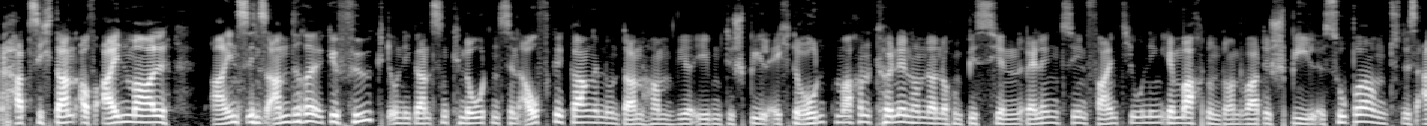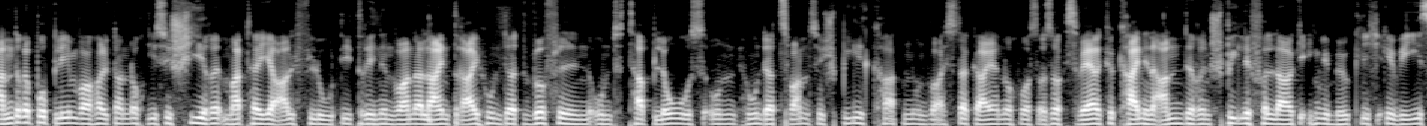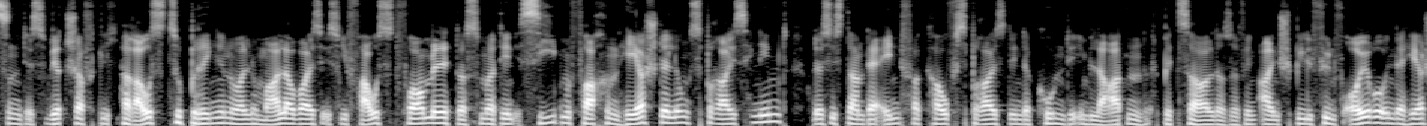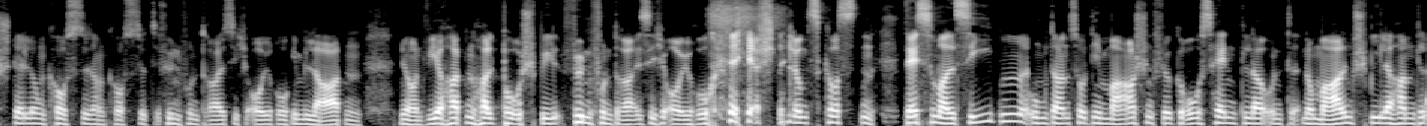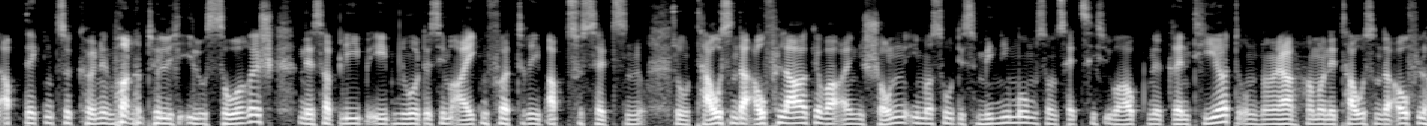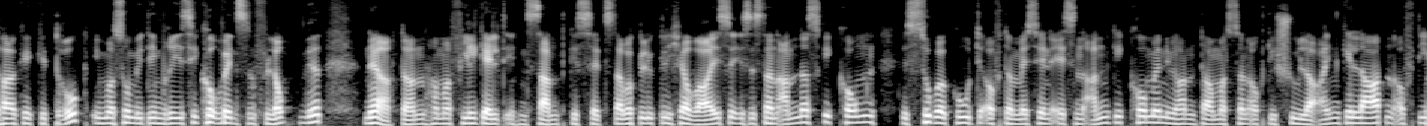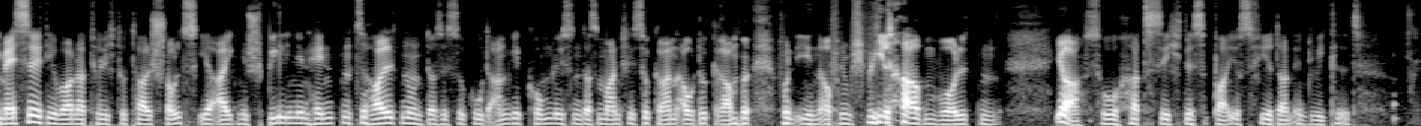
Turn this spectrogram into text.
hat sich dann auf einmal eins ins andere gefügt und die ganzen Knoten sind aufgegangen und dann haben wir eben das Spiel echt rund machen können, haben dann noch ein bisschen Balancing, Feintuning gemacht und dann war das Spiel super und das andere Problem war halt dann noch diese schiere Materialflut, die drinnen waren. Allein 300 Würfeln und Tableaus und 120 Spielkarten und weiß der Geier noch was, also es wäre für keinen anderen Spieleverlag irgendwie möglich gewesen, das wirtschaftlich herauszubringen, weil normalerweise ist die Faustformel, dass man den siebenfachen Herstellungspreis nimmt. Das ist dann der Endverkaufspreis, den der Kunde im Laden bezahlt. Also wenn ein Spiel 5 Euro in der Herstellung kostet, dann kostet es 35 Euro im Laden. Ja, und wir hatten halt pro Spiel 35 Euro Herstellungskosten. Das mal sieben, um dann so die Margen für Großhändler und normalen Spielehandel abdecken zu können, war natürlich illusorisch. Und deshalb blieb eben nur das im Eigen Eigenvertrieb abzusetzen. So Tausender Auflage war eigentlich schon immer so das Minimum, sonst hätte es sich überhaupt nicht rentiert. Und naja, haben wir eine Tausender Auflage gedruckt, immer so mit dem Risiko, wenn es ein Flop wird. Naja, dann haben wir viel Geld in den Sand gesetzt. Aber glücklicherweise ist es dann anders gekommen, ist super gut auf der Messe in Essen angekommen. Wir haben damals dann auch die Schüler eingeladen auf die Messe. Die waren natürlich total stolz, ihr eigenes Spiel in den Händen zu halten und dass es so gut angekommen ist und dass man manche sogar ein Autogramm von ihnen auf dem Spiel haben wollten. Ja, so hat sich das Biosphere dann entwickelt.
